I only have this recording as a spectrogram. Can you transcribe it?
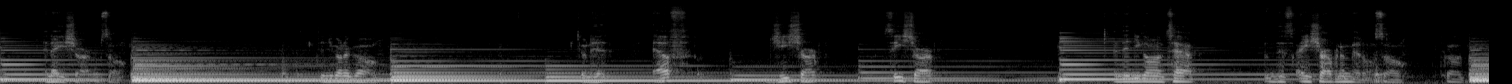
and A sharp. So then you're gonna go. You're gonna hit F, G sharp, C sharp, and then you're gonna tap this A sharp in the middle. So go.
